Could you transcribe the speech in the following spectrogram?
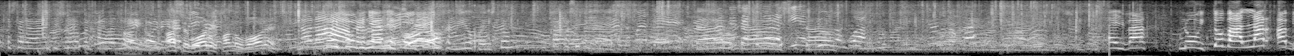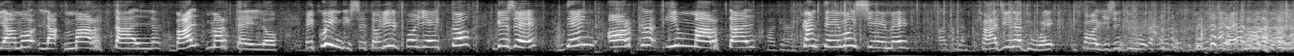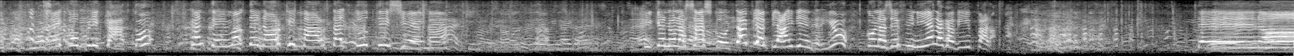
Questa davanti solo per fare il Ah, se vuole, quando vuole. No, no, per il conto. Almeno questo. Ciao, ciao, Elva, noi Tovallar abbiamo la Martal, Val Martello. E quindi se togli il foglietto, Gesè, Den Orc in Martal. Cantiamo insieme. Pagina 2, i fogli se 2, 2, 3, no, è complicato. Cantiamo Den Orc in Martal tutti insieme. Chi che non la sa ascolta, pian piano viene io con la sefinia la cavi impara. Den orchi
